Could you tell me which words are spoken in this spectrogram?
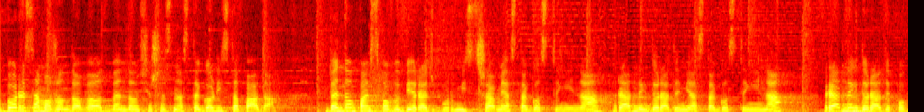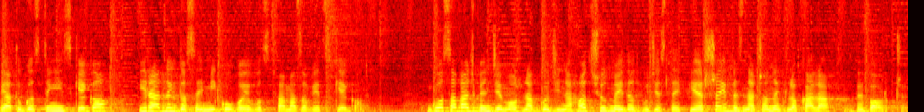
Wybory samorządowe odbędą się 16 listopada. Będą Państwo wybierać burmistrza miasta Gostynina, radnych do Rady Miasta Gostynina, radnych do Rady Powiatu Gostynińskiego i radnych do Sejmiku Województwa Mazowieckiego. Głosować będzie można w godzinach od 7 do 21 w wyznaczonych lokalach wyborczych.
